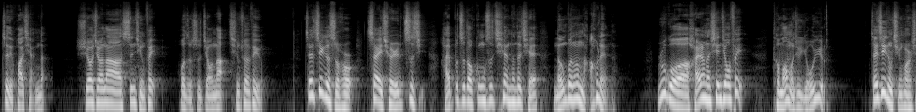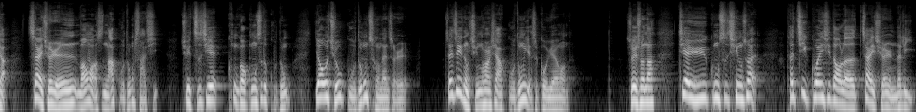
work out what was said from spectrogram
这得花钱的，需要交纳申请费或者是交纳清算费用。在这个时候，债权人自己还不知道公司欠他的钱能不能拿回来呢。如果还让他先交费，他往往就犹豫了。在这种情况下，债权人往往是拿股东撒气，去直接控告公司的股东，要求股东承担责任。在这种情况下，股东也是够冤枉的。所以说呢，鉴于公司清算，它既关系到了债权人的利益，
